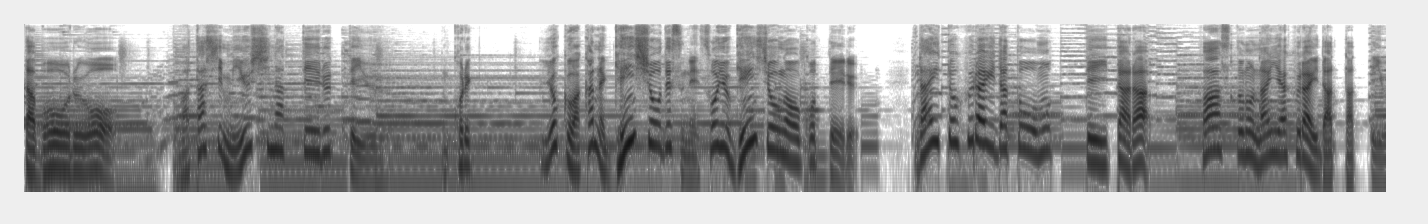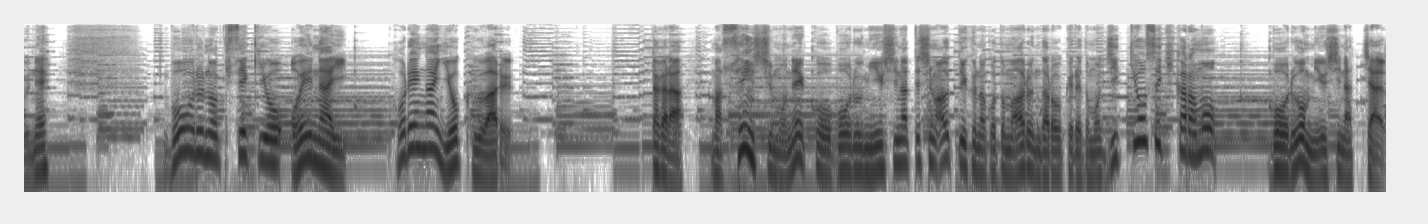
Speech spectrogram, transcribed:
たボールを私見失っているっていう。これよくわかんない現象ですね。そういう現象が起こっている。ライトフライだと思っていたらファーストの内野フライだったっていうね。ボールの奇跡を追えない。これがよくある。だから、まあ、選手もねこうボールを見失ってしまうっていう風なこともあるんだろうけれども実況席からもボールを見失っちゃう。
